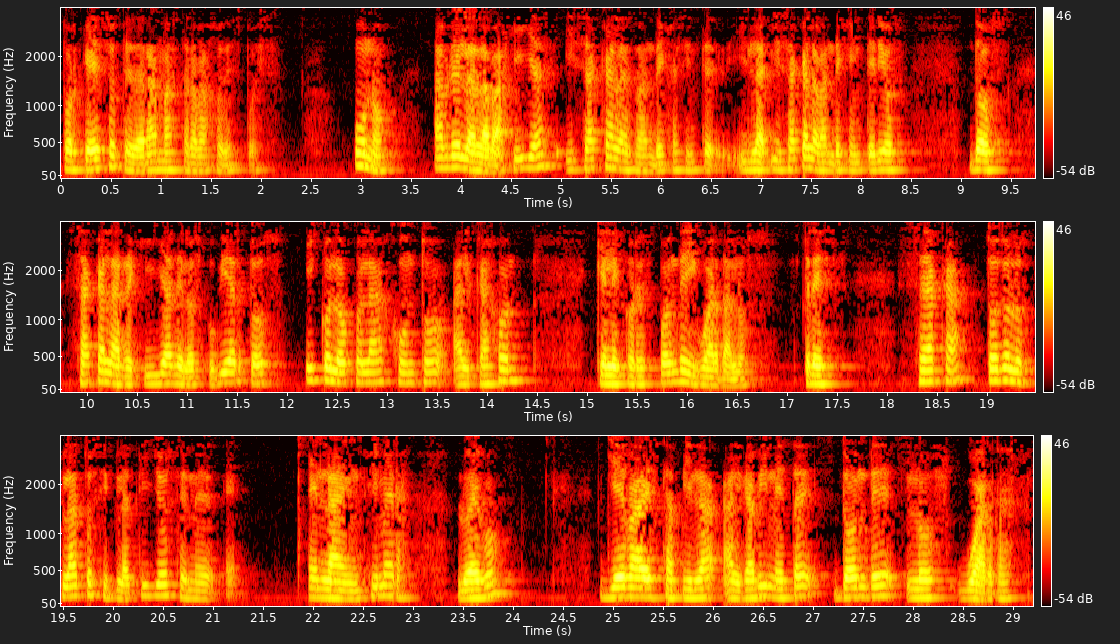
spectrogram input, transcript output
porque eso te dará más trabajo después. 1. Abre la lavavajillas y saca las bandejas y, la, y saca la bandeja interior. 2. Saca la rejilla de los cubiertos y colócala junto al cajón que le corresponde y guárdalos. 3. Saca todos los platos y platillos en, en la encimera. Luego, lleva esta pila al gabinete donde los guardas.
